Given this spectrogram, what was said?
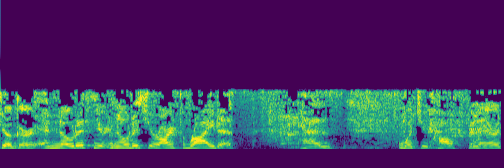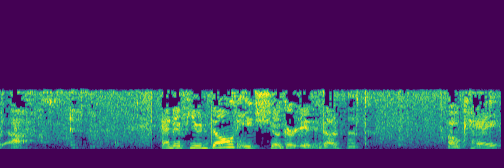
sugar and notice your, notice your arthritis has what you call flared up. And if you don't eat sugar, it doesn't. Okay?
